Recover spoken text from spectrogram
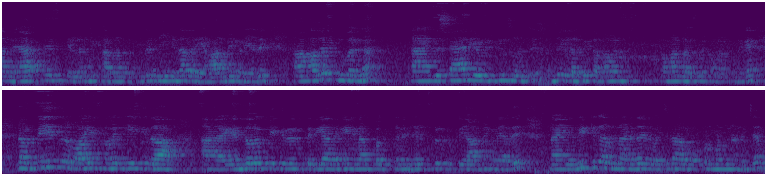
அந்த ஹாப்பினஸ்க்கு எல்லாமே காரணம் இருக்குது நீங்கள் தான் வேறு யாருமே கிடையாது. அதை எப்படி பாருங்க. இந்த சாரி எப்படி இருக்குன்னு சொல்லிட்டு கொஞ்சம் எல்லாருமே கமெண்ட் கமெண்ட் பாக்ஸில் கமெண்ட் பண்ணுங்கள் நான் பேசுகிற வாய்ஸ் நல்லா கேட்குதா எந்த அளவுக்கு கேட்குதுன்னு தெரியாதுங்க. ஏன்னா இப்போ எனக்கு ஹெல்ப்ஃபுல் இருக்கு யாருமே கிடையாது. நான் எங்கள் வீட்டுக்கார் முன்னாடி தான் இதை வச்சு நான் ஓப்பன் பண்ணணும்னு நினச்சேன்.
